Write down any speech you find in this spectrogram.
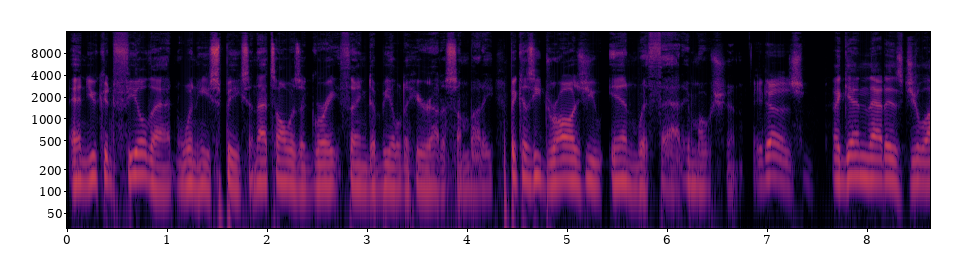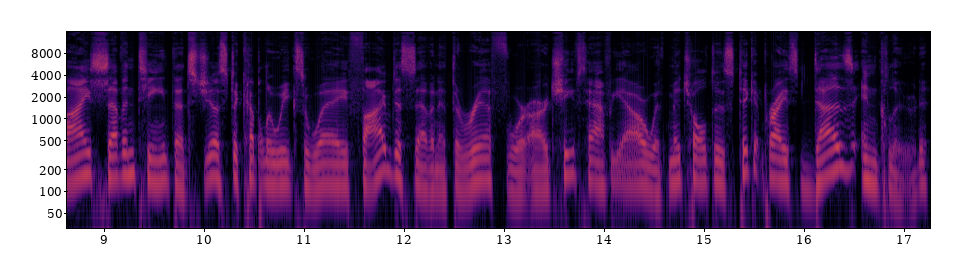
and you can feel that when he speaks, and that's always a great thing to be able to hear out of somebody because he draws you in with that emotion. He does. Again, that is July 17th. That's just a couple of weeks away. 5 to 7 at the Riff for our Chiefs Happy Hour with Mitch Holthus. Ticket price does include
